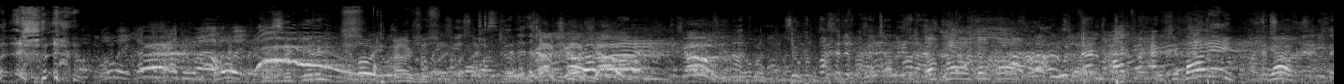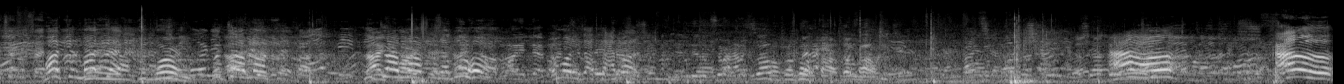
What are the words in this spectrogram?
Louis, look at the Louis. Sick, Hey, Louis. Shoot, shoot, shoot! Shoot! Don't call don't. It's your body! Yes. Martin, Martin! Good work. Good job, Martin. Good job, Martin. ابوهم عمر اذا تعبان تعال تعال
